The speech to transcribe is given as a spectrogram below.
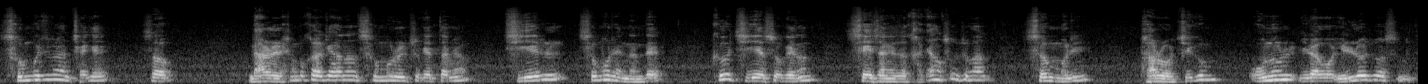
선물이라는 책에서 나를 행복하게 하는 선물을 주겠다며 지혜를 선물했는데 그 지혜 속에는 세상에서 가장 소중한 선물이 바로 지금 오늘이라고 일러주었습니다.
